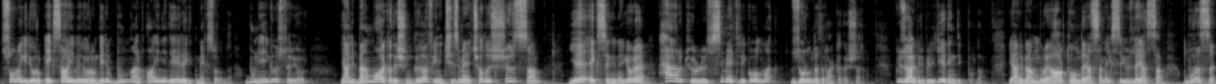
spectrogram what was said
Sonra gidiyorum eksi a'yı veriyorum diyelim. Bunlar aynı değere gitmek zorunda. Bu neyi gösteriyor? Yani ben bu arkadaşın grafiğini çizmeye çalışırsam y eksenine göre her türlü simetrik olmak zorundadır arkadaşlar. Güzel bir bilgi edindik burada. Yani ben buraya artı 10 da yazsam eksi 100 de yazsam burası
